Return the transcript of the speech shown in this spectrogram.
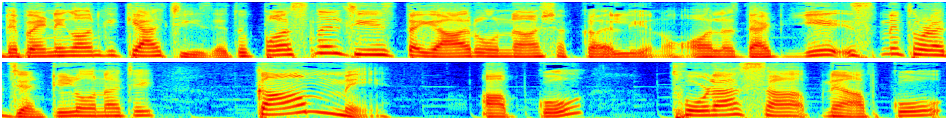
डिपेंडिंग ऑन की क्या चीज़ है। तो पर्सनल चीज़ तैयार होना शक्ल you know all of that ये इसमें थोड़ा जेंटल होना चाहिए। काम में आपको थोड़ा सा अपने आप को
